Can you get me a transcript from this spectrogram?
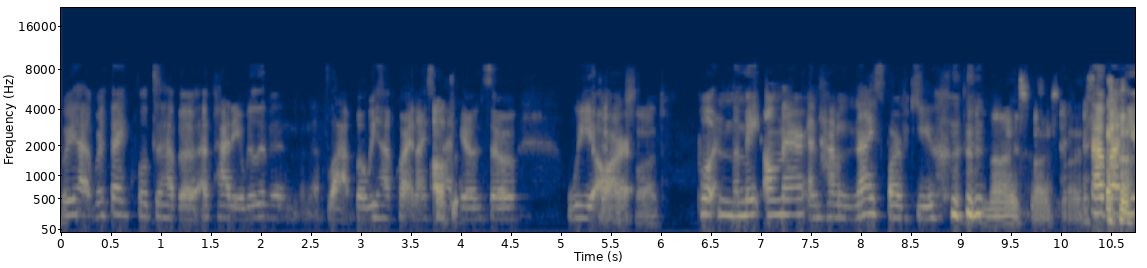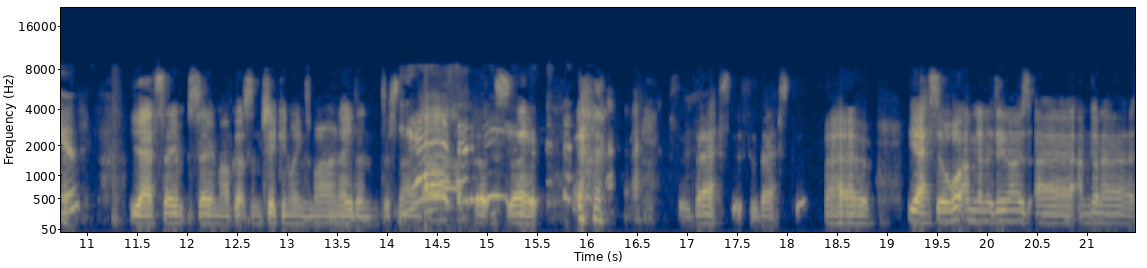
we have we're thankful to have a, a patio. We live in a flat, but we have quite a nice Okay. patio, and so we Get are outside. Putting the meat on there and having a nice barbecue. Nice, nice, nice. How about you? Yeah, same, same. I've got some chicken wings marinading just now. yes, so do It's, we. it's the best. It's the best. Um, yeah. So what I'm gonna do now is uh, I'm gonna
